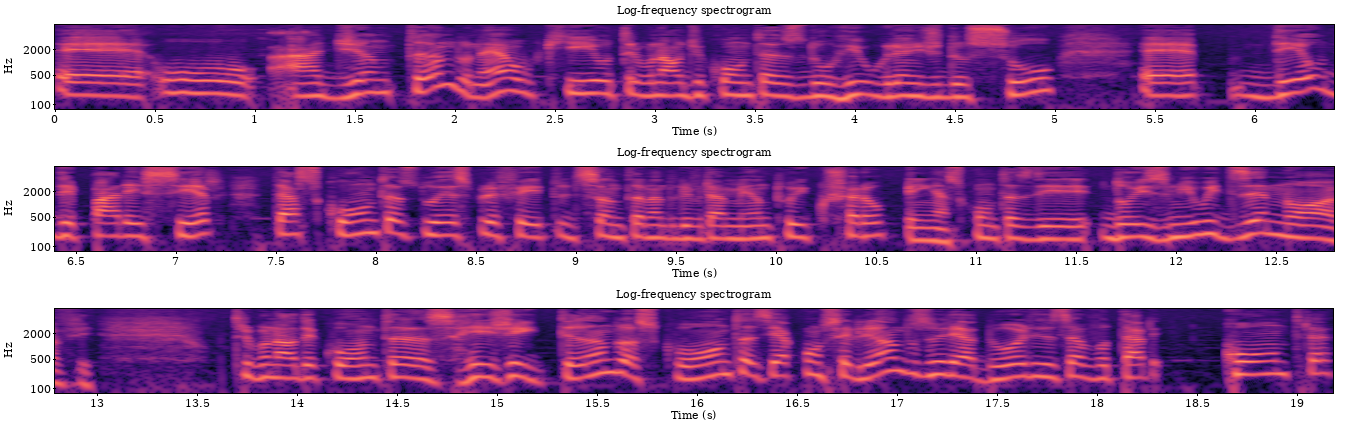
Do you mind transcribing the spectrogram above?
é, o, adiantando né, o que o Tribunal de Contas do Rio Grande do Sul é, deu de parecer das contas do ex-prefeito de Santana do Livramento, Ico Charopem, as contas de 2019. O Tribunal de Contas rejeitando as contas e aconselhando os vereadores a votar contra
